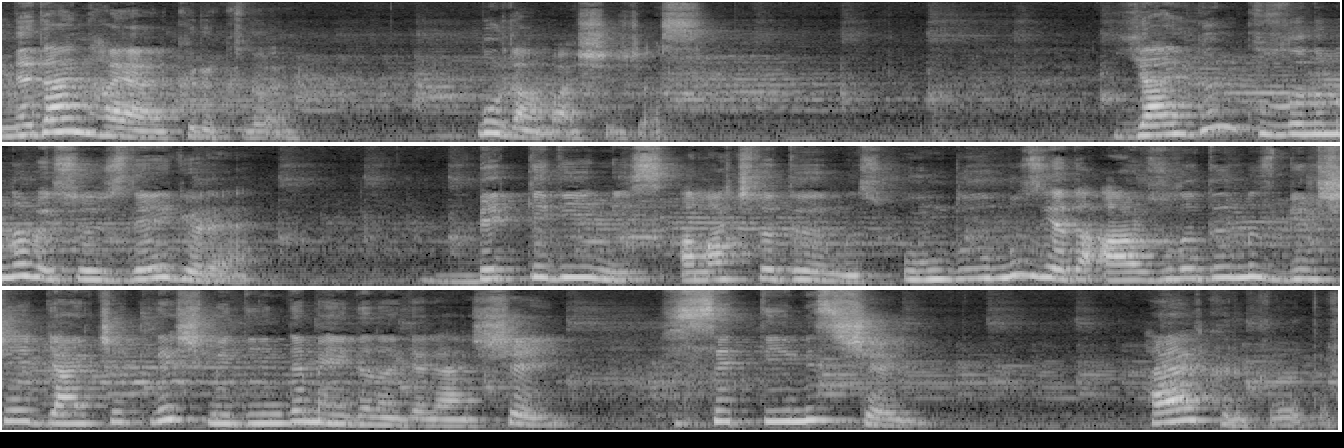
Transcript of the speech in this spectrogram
Neden hayal kırıklığı? Buradan başlayacağız. Yaygın kullanımına ve sözlüğe göre beklediğimiz, amaçladığımız, umduğumuz ya da arzuladığımız bir şey gerçekleşmediğinde meydana gelen şey, hissettiğimiz şey hayal kırıklığıdır.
